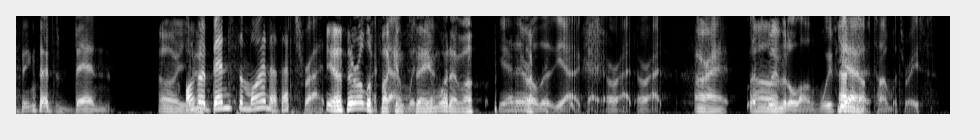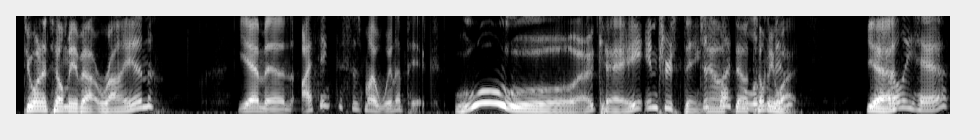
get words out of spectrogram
think that's Ben. Oh yeah. Oh no, Ben's the minor. That's right. yeah, they're all the Okay, fucking I'm with same. you. Whatever. Yeah, they're all the. Yeah, okay, all right, all right. All right. Let's um, move it along. We've had yeah. enough time with Reese. Do you want to tell me about Ryan? Yeah, man. I think this is my winner pick. Ooh, okay, interesting. Just now, like the now look tell me why. Yeah. Curly hair.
